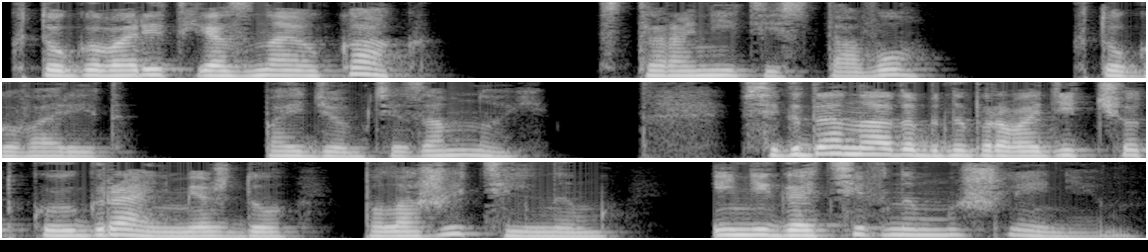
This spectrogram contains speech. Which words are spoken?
кто говорит «я знаю как», сторонитесь того, кто говорит «пойдемте за мной». Всегда надо бы проводить четкую грань между положительным и негативным мышлением.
